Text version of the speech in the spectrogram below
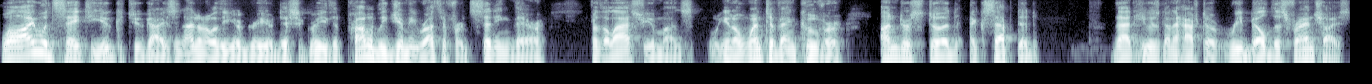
Well, I would say to you two guys, and I don't know whether you agree or disagree, that probably Jimmy Rutherford sitting there for the last few months, you know, went to Vancouver, understood, accepted, that he was going to have to rebuild this franchise,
